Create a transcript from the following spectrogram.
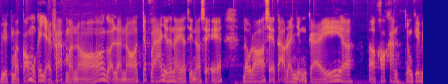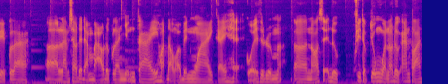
việc mà có một cái giải pháp mà nó gọi là nó chấp vá như thế này thì nó sẽ đâu đó sẽ tạo ra những cái uh, khó khăn trong cái việc là uh, làm sao để đảm bảo được là những cái hoạt động ở bên ngoài cái hệ của Ethereum uh, nó sẽ được phi tập trung và nó được an toàn.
